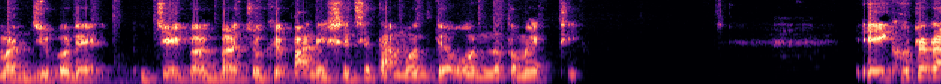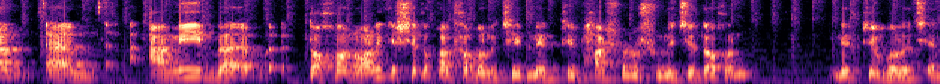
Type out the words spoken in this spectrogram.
আমার জীবনে যে কয়েকবার চোখে পানি এসেছে, তার মধ্যে অন্যতম একটি। এই ঘটনা আমি তখন অনেকের সাথে কথা বলেছি নেত্রী ভাষণও শুনেছি তখন। নেত্রী বলেছেন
